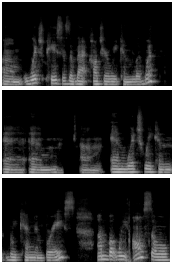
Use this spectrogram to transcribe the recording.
um, which pieces of that culture we can live with and, um, um, and which we can we can embrace. Um, but we also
